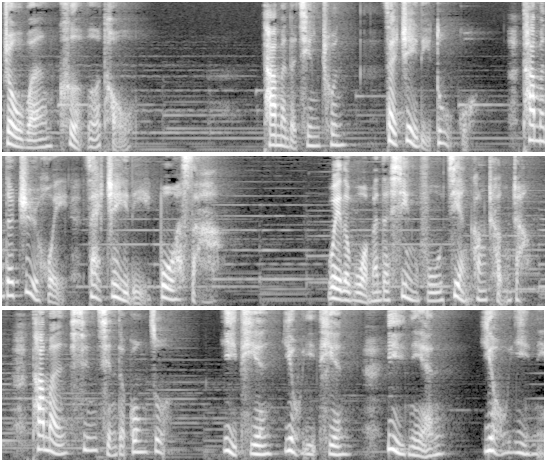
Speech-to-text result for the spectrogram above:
皱纹刻额头。他们的青春在这里度过。他们的智慧在这里播撒。为了我们的幸福健康成长，他们辛勤的工作，一天又一天，一年又一年。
